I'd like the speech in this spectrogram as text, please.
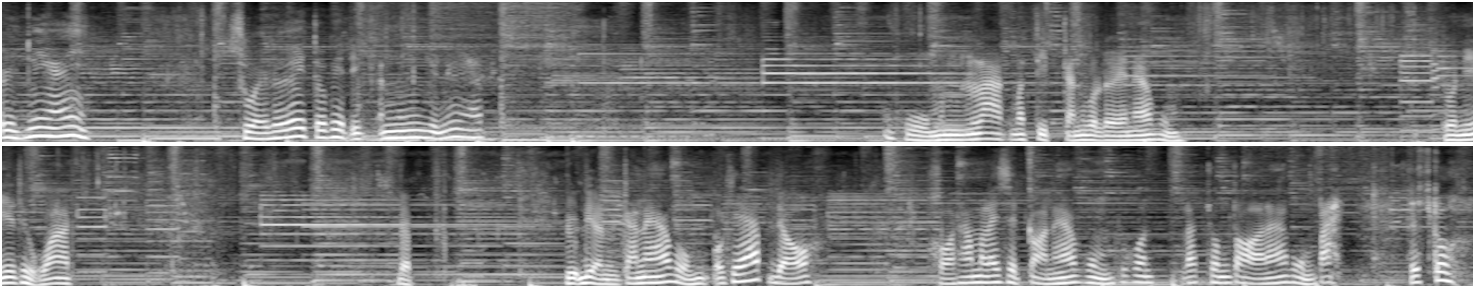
ฮ้ย นี่ไง สวยเลยตัวเบ็ดอีกอันนึงอยู่นี่ครับ โอ้โห มันลากมาติดกันหมดเลยนะครับผม ตัวนี้ถือว่า แบบดุเดือดเหมือนกันนะครับผม โอเคครับ เดี๋ยว ขอทำอะไรเสร็จก่อนนะครับผมทุกคนรับชมต่อนะครับผมไป let's go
